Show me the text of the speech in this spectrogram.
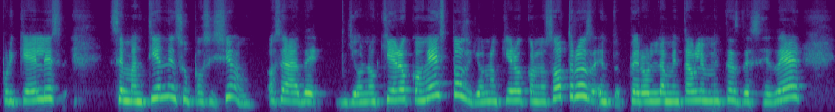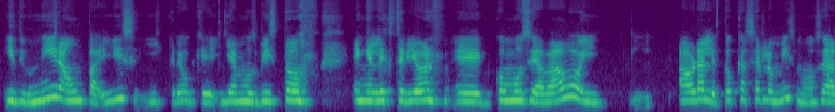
porque él es, se mantiene en su posición. O sea, de yo no quiero con estos, yo no quiero con los otros, pero lamentablemente es de ceder y de unir a un país. Y creo que ya hemos visto en el exterior eh, cómo se ha dado y ahora le toca hacer lo mismo, o sea,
